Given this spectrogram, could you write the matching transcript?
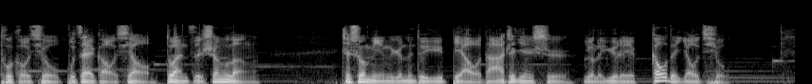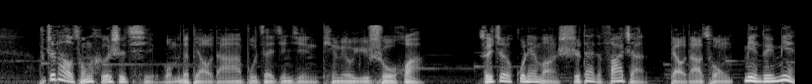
脱口秀不再搞笑，段子生冷，这说明人们对于表达这件事有了越来越高的要求。不知道从何时起，我们的表达不再仅仅停留于说话。随着互联网时代的发展，表达从面对面，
